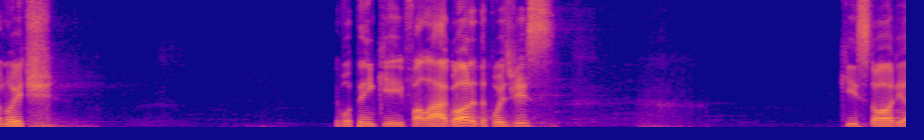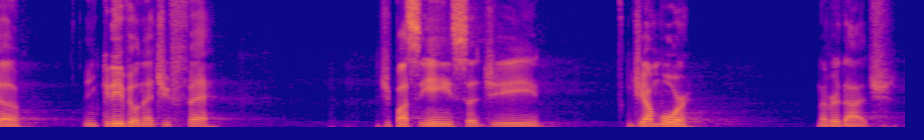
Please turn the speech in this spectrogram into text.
Boa noite. Eu vou ter que falar agora, depois disso. Que história incrível, né? De fé, de paciência, de, de amor, na verdade.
